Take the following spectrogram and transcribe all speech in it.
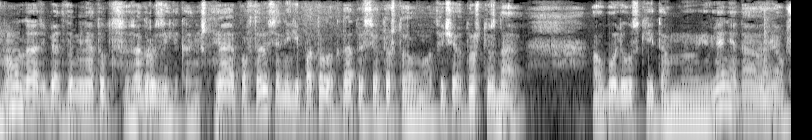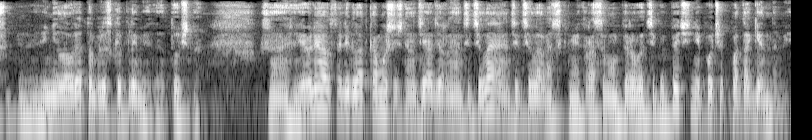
Ну да, ребят, вы меня тут загрузили, конечно. Я повторюсь, я не гепатолог, да, то есть я то, что отвечаю то, что знаю. А в более узкие там явления, да, я и не лауреат Нобелевской премии, да, точно. Являются ли гладкомышечные антиядерные антитела и антитела значит, к микросомам первого типа печени почек патогенными?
